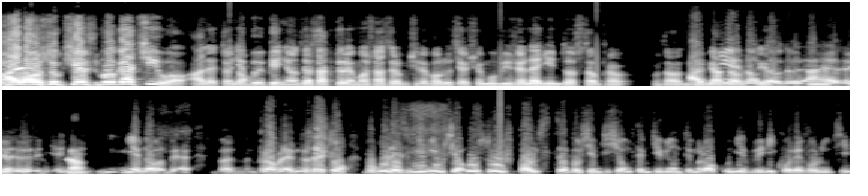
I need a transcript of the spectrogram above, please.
ale osób się wzbogaciło, ale to nie no. były pieniądze, za które można zrobić rewolucję. Się mówi, że Lenin dostał a nie, no, to, a, e, no. nie no, problem, no zresztą w ogóle zmienił się ustrój w Polsce w 89 roku, nie w wyniku rewolucji,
